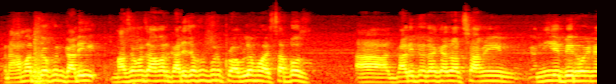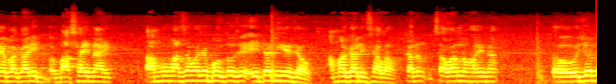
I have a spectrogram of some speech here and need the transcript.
মানে আমার যখন গাড়ি মাঝে মাঝে আমার গাড়ি যখন কোনো প্রবলেম হয় সাপোজ গাড়িতে দেখা যাচ্ছে আমি নিয়ে বের হই নাই বা গাড়ি বাসায় নাই। আম্মু মাঝে মাঝে বলতো যে এটা নিয়ে যাও, আমার গাড়ি চালাও। কারণ চালানো হয় না। তো ওই জন্য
